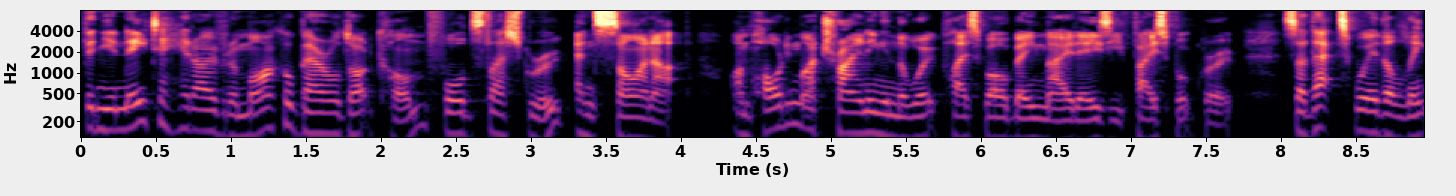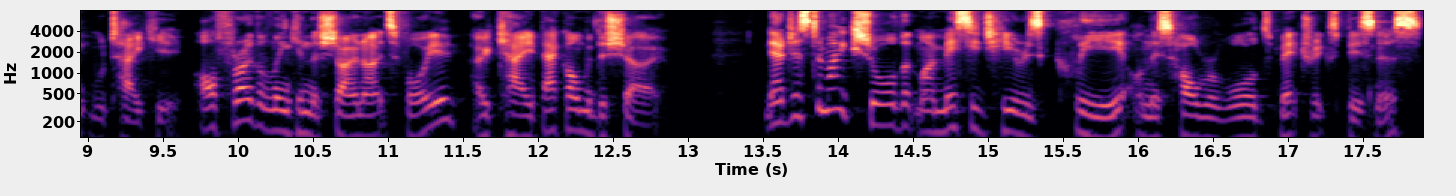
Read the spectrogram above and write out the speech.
then you need to head over to michaelbarrell.com forward slash group and sign up. I'm holding my training in the Workplace Wellbeing Made Easy Facebook group. So that's where the link will take you. I'll throw the link in the show notes for you. Okay, back on with the show. Now, just to make sure that my message here is clear on this whole rewards metrics business,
